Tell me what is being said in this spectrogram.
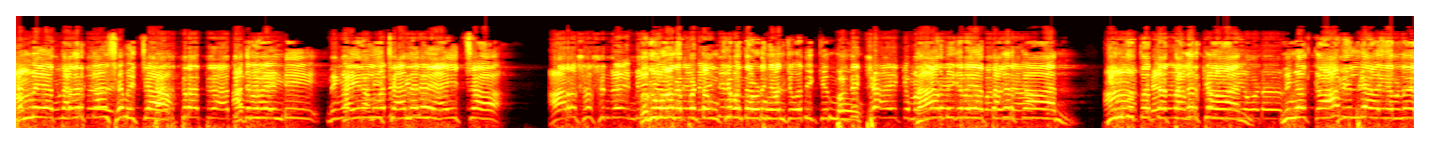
അമ്മയെ തകർക്കാൻ ശ്രമിച്ച അതിനുവേണ്ടി കൈരളി? ചാനലിനെ അയച്ച ആർ എസ് എസിന്റെ ബഹുമാനപ്പെട്ട മുഖ്യമന്ത്രിയോട് ഞാൻ ചോദിക്കുന്നു ധാർമ്മികതയെ തകർക്കാൻ ഹിന്ദുത്വത്തെ തകർക്കാൻ നിങ്ങൾക്കാവില്ല എന്ന്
